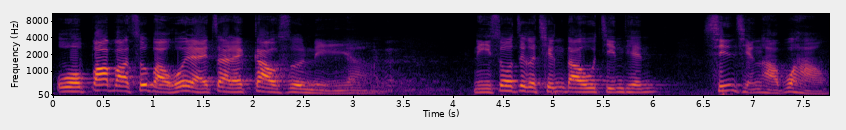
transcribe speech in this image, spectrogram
我爸爸出宝回来再来告诉你呀。你说这个清道夫今天心情好不好？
